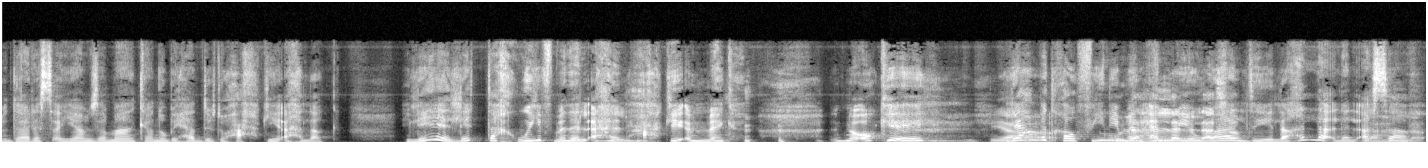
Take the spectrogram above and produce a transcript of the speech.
مدارس أيام زمان كانوا بيهددوا ححكي أهلك. ليه؟ ليه التخويف من الأهل؟ ححكي أمك. إنه أوكي. ليه عم بتخوفيني من أمي. ووالدي؟ لهلأ للأسف.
